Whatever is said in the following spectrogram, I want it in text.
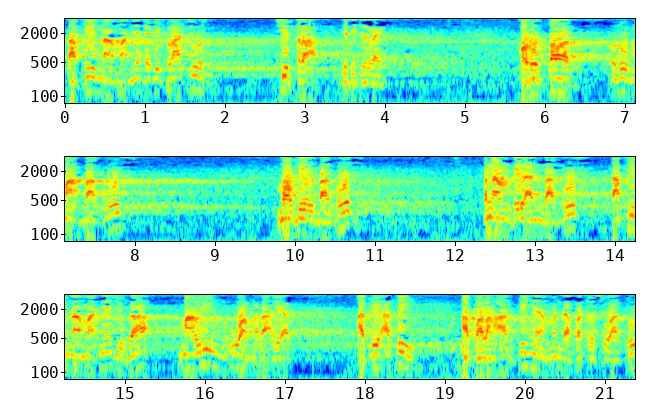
tapi namanya jadi pelacur. Citra jadi jelek. Koruptor, rumah bagus, mobil bagus, penampilan bagus, tapi namanya juga maling uang rakyat. Hati-hati, apalah artinya mendapat sesuatu,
